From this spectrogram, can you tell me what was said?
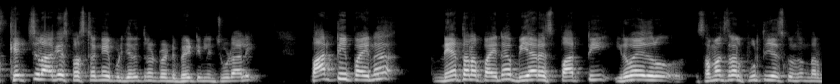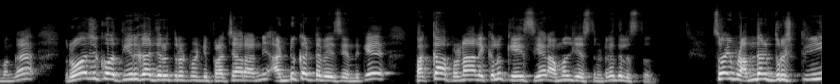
స్కెచ్ లాగే స్పష్టంగా ఇప్పుడు జరుగుతున్నటువంటి భేటీని చూడాలి. పార్టీ పైన నేతల పైన బీఆర్ఎస్ పార్టీ ఇరవై ఐదు సంవత్సరాలు పూర్తి చేసుకున్న సందర్భంగా రోజుకో తీరుగా జరుగుతున్నటువంటి ప్రచారాన్ని అడ్డుకట్ట వేసేందుకే పక్కా ప్రణాళికలు కేసీఆర్ అమలు చేస్తున్నట్టుగా తెలుస్తుంది. సో ఇప్పుడు అందరి దృష్టిని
